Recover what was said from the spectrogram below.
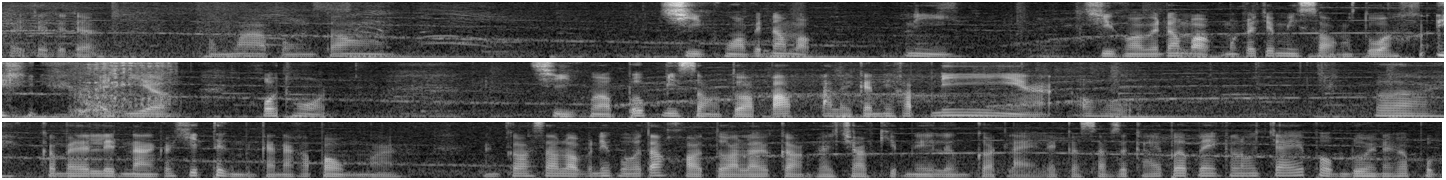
เฮ้ยเดี๋ยวเดี๋ยวผมว่าผมต้อง ฉีกหัวเวนอมออก นี่ ฉีกหัวเวนอมออกมันก็จะมี 2 ตัวไอเหี้ยโคตรโหด ฉีกหัวปุ๊บมี 2 ตัวปั๊บอะไรกันนี่ครับเนี่ยโอ้โหเฮ้ยก็ไม่ได้เล่นนานก็คิดถึงเหมือนกันนะครับผมมางั้นก็สำหรับวันนี้ผมก็ต้องขอตัวแล้วก่อนใครชอบคลิปนี้ลืมกดไลค์และกด subscribe เพื่อเป็นกำลังใจให้ผมด้วยนะครับผม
